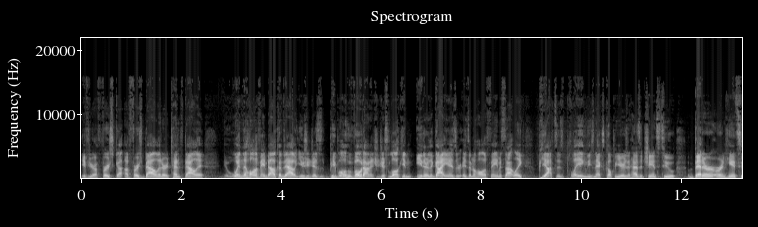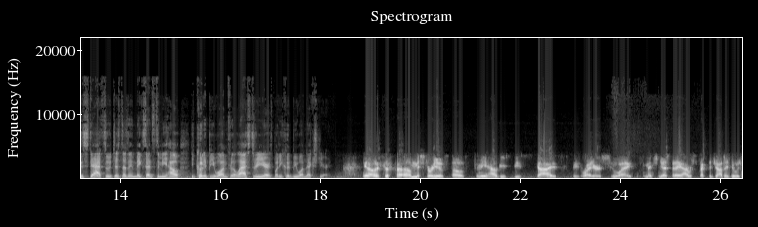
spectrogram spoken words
if you're a first a first ballot or a tenth ballot. When the Hall of Fame ballot comes out, you should just people who vote on it should just look and either the guy is or isn't a Hall of Fame. It's not like Piazza is playing these next couple years and has a chance to better or enhance his stats. So it just doesn't make sense to me how he couldn't be one for the last three years, but he could be one next year you know, it's just a, a mystery of, of to me how these these guys, these writers who I mentioned yesterday, I respect the job they do. It's,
